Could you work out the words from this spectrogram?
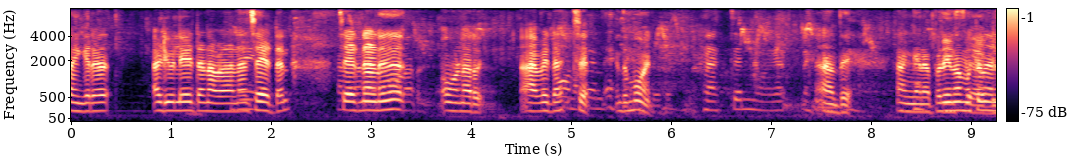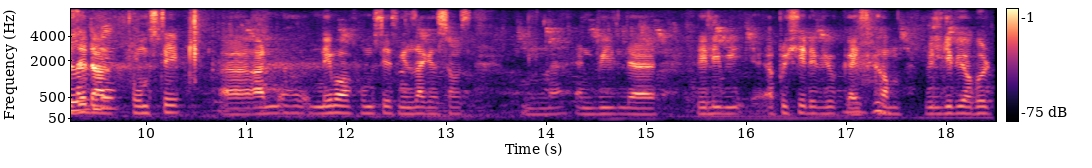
ഭയങ്കര അടിപൊളിയായിട്ടാണ് അവളാണ് ചേട്ടൻ. ചേട്ടനാണ് ഓണർ അവിടെ അച്ഛൻ. ഇത് മോൻ. അതെ. അങ്ങനെ. അപ്പോൾ നമുക്ക് നല്ല home stay name of home uh, name guest house and we uh, be appreciate if you guys come. We'll give you a good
